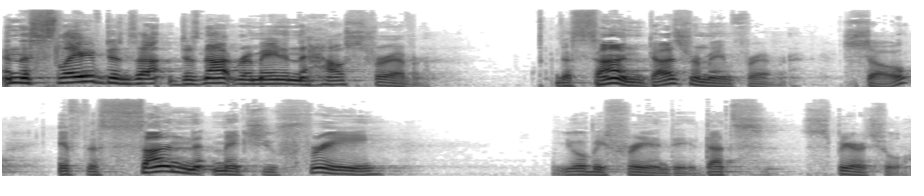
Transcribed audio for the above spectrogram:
And the slave does not, does not remain in the house forever. The son does remain forever. So, if the son makes you free, you will be free indeed. That's spiritual,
